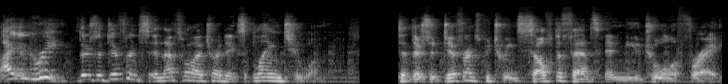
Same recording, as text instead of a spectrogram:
I agree. There's a difference, and that's what I tried to explain to them. That there's a difference between self-defense and mutual affray.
